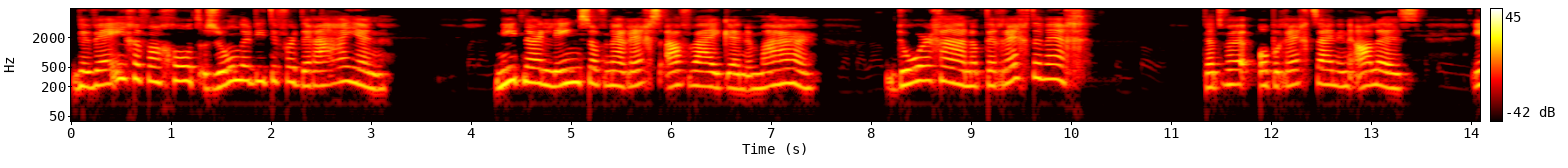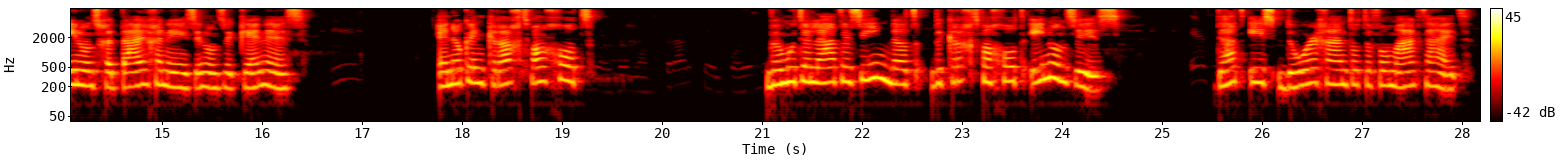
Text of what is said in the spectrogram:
de wegen van God zonder die te verdraaien. Niet naar links of naar rechts afwijken, maar doorgaan op de rechte weg. Dat we oprecht zijn in alles, in ons getuigenis, in onze kennis en ook in kracht van God. We moeten laten zien dat de kracht van God in ons is. Dat is doorgaan tot de volmaaktheid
